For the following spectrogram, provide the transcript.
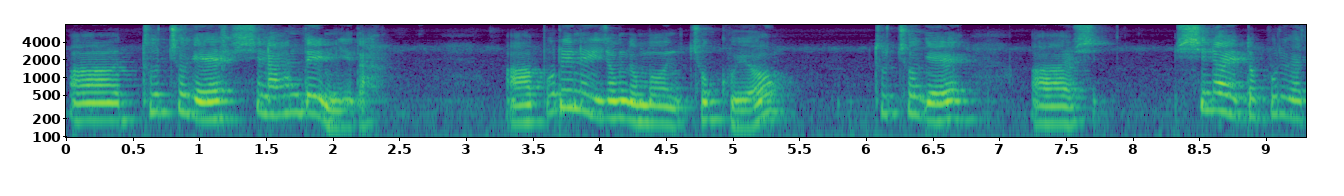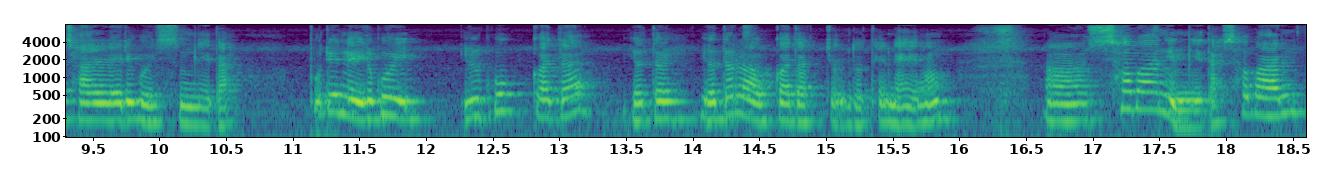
아, 두 쪽에 신화 한 대입니다. 아, 뿌리는 이 정도면 좋고요. 두 쪽에 아, 시, 신화에 또 뿌리가 잘 내리고 있습니다. 뿌리는 일곱, 일곱 가닥, 여덟, 여덟, 아홉 가닥 정도 되네요. 아, 서반입니다. 서반.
